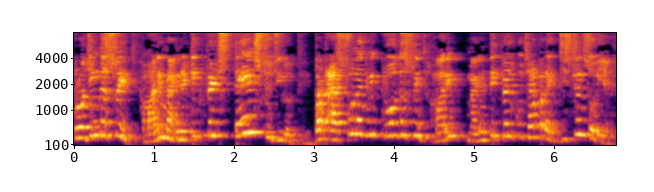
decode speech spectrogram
closing the switch हमारी magnetic field tends to zero थी। But as soon as we close the switch हमारी मैग्नेटिक फ़ील्ड कुछ यहाँ पर एग्जिस्टेंस हो रही है।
